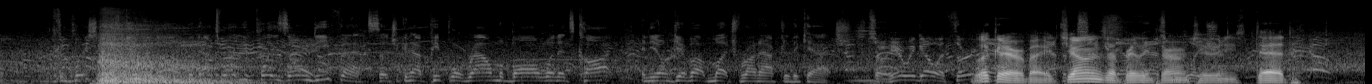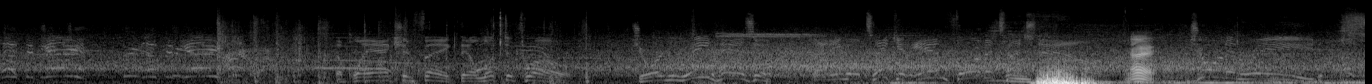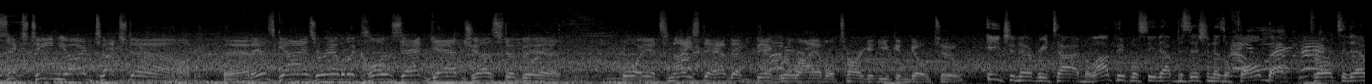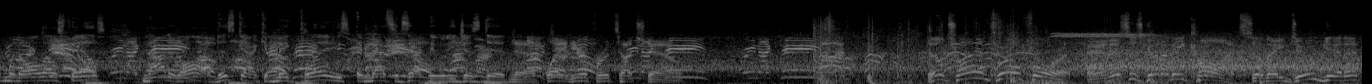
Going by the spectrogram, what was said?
Completion is given up, but that's why you play zone defense, so that you can have people around the ball when it's caught, and you don't give up much run after the catch. So here we go, a third Look at everybody. Jones, I've pass thrown to, and he's dead. The play action fake. They'll look to throw. Jordan Reed has it. And he will take it in for the hmm. touchdown. All right. Jordan Reed, a 16-yard touchdown. And his guys are able to close that gap just a bit. Boy, it's nice to have that big, reliable target you can go to. Each and every time. A lot of people see that position as a fallback. Throw it to them when all else fails. Not at all. This guy can make plays, and that's exactly what he just did. Yeah, play here for a touchdown. They'll try and throw for it. And this is going to be caught. So they do get it.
